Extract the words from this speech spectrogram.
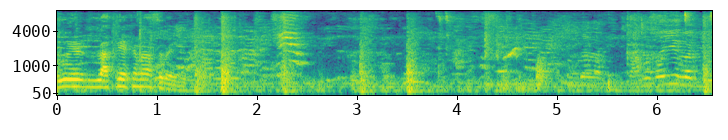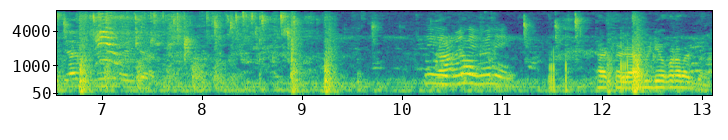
ওই লাঠি এখানে আছে ভাই এই, মানে, মানে। থাক থাক আর ভিডিও করা লাগবে না।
